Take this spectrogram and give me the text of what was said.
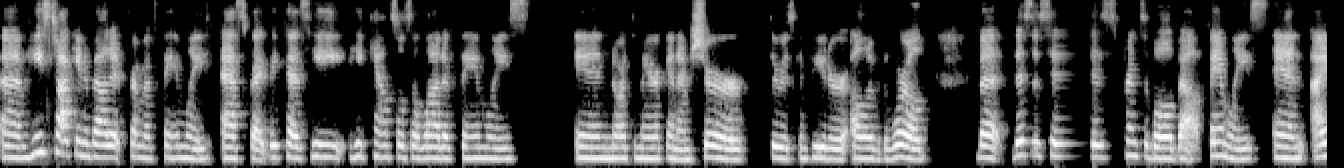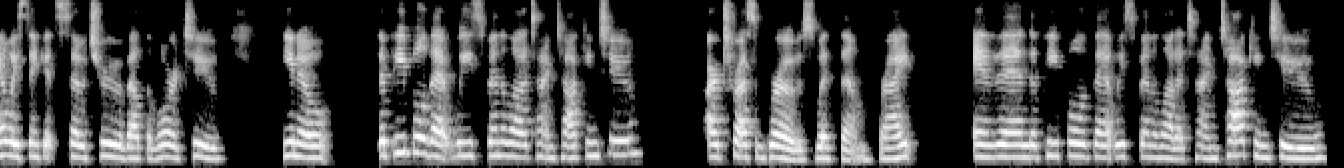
um, he's talking about it from a family aspect because he he counsels a lot of families in North America and I'm sure through his computer all over the world. But this is his, his principle about families, and I always think it's so true about the Lord too. You know, the people that we spend a lot of time talking to, our trust grows with them, right? And then the people that we spend a lot of time talking to,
